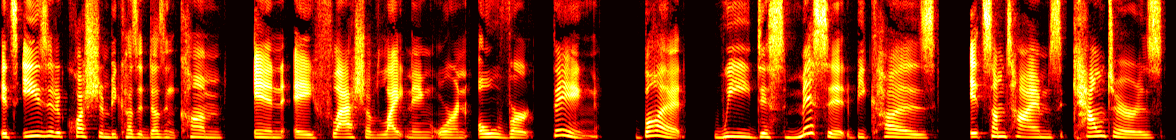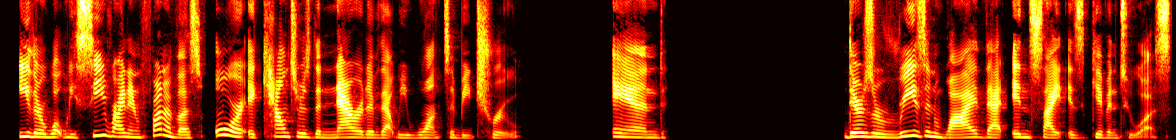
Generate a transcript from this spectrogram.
It's easy to question because it doesn't come in a flash of lightning or an overt thing, but we dismiss it because it sometimes counters either what we see right in front of us or it counters the narrative that we want to be true. And there's a reason why that insight is given to us.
